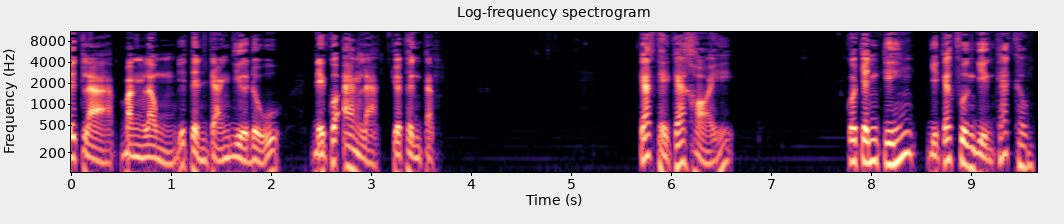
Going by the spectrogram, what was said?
tức là bằng lòng với tình trạng vừa đủ để có an lạc cho thân tâm. Các thầy các hỏi, có chánh kiến về các phương diện khác không?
